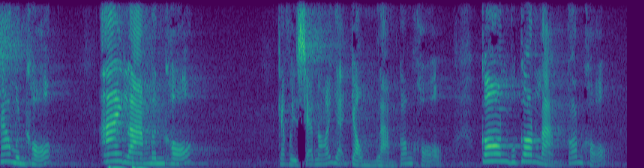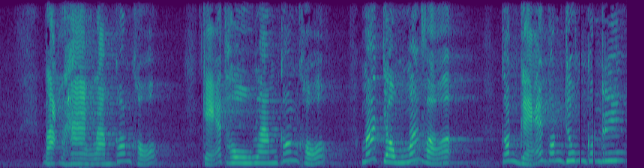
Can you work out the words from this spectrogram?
sao mình khổ? Ai làm mình khổ? Các vị sẽ nói vợ chồng làm con khổ, con của con làm con khổ, bạn hàng làm con khổ, kẻ thù làm con khổ, má chồng, má vợ, con ghẻ, con trung, con riêng,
